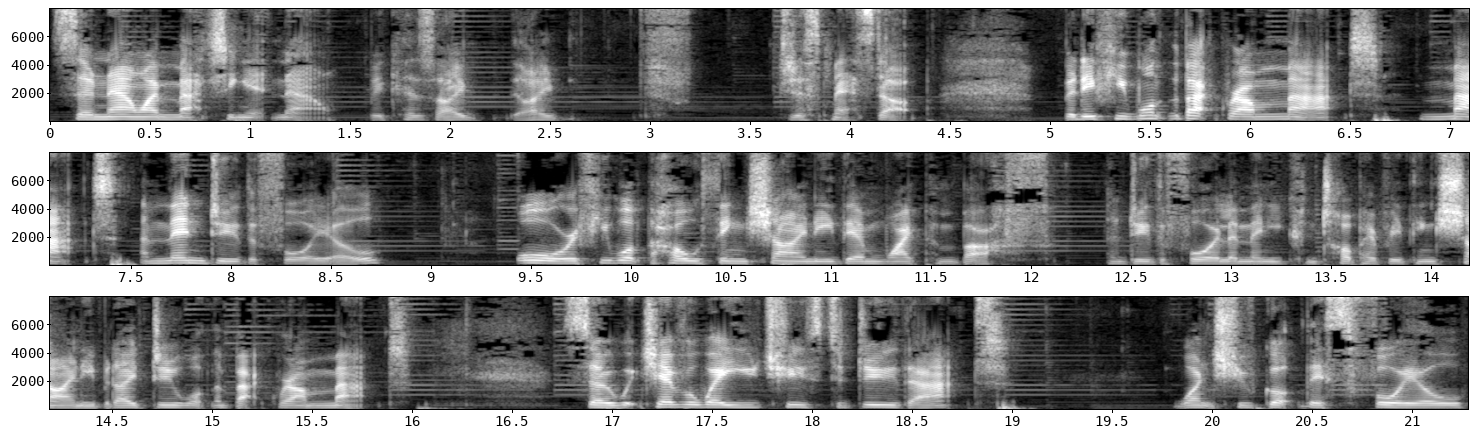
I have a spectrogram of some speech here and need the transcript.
So now I'm matting it now because I, I just messed up. But if you want the background matte, matte and then do the foil, or if you want the whole thing shiny, then wipe and buff and do the foil and then you can top everything shiny. But I do want the background matte. So whichever way you choose to do that, once you've got this foil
